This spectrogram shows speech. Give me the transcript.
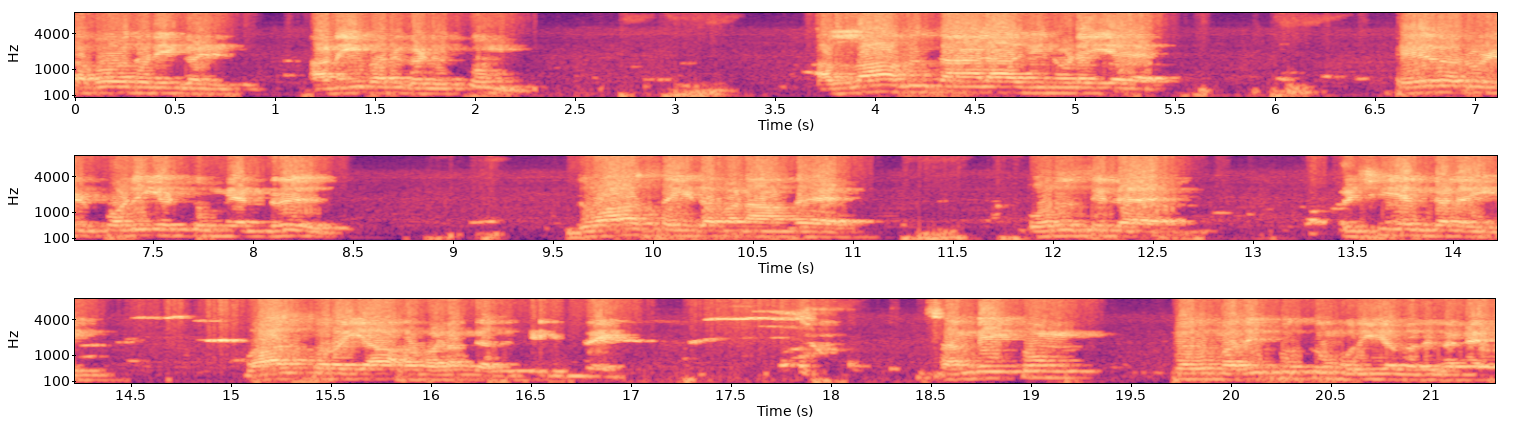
சகோதரிகள் அனைவர்களுக்கும் அல்லாஹு தாலாவினுடைய பேரருள் பொழியட்டும் என்று துவா செய்தவனாக ஒரு சில விஷயங்களை வாழ்த்துறையாக வழங்க இருக்கின்றேன் சந்தைக்கும் பெரும் மதிப்புக்கும் உரியவர்களே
